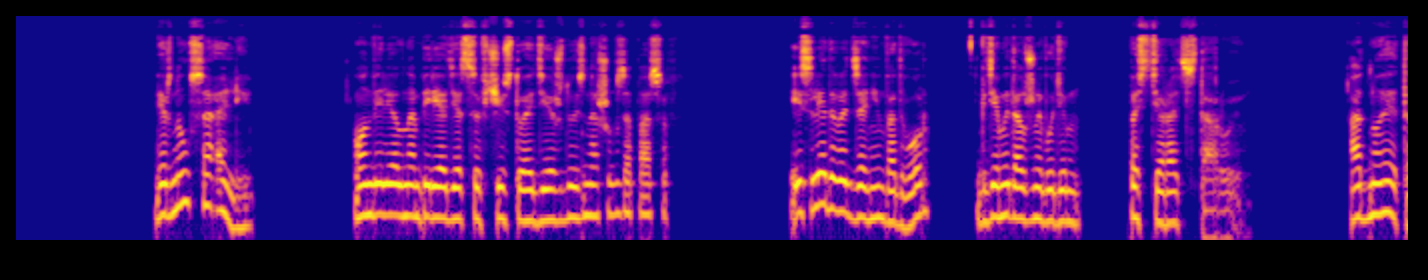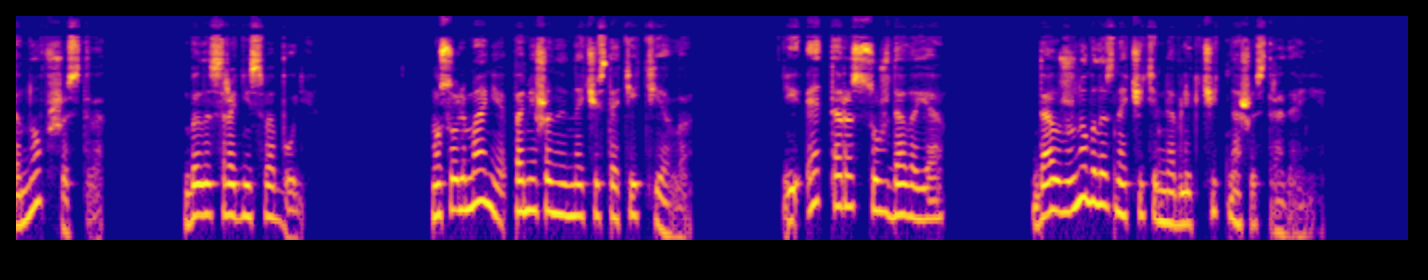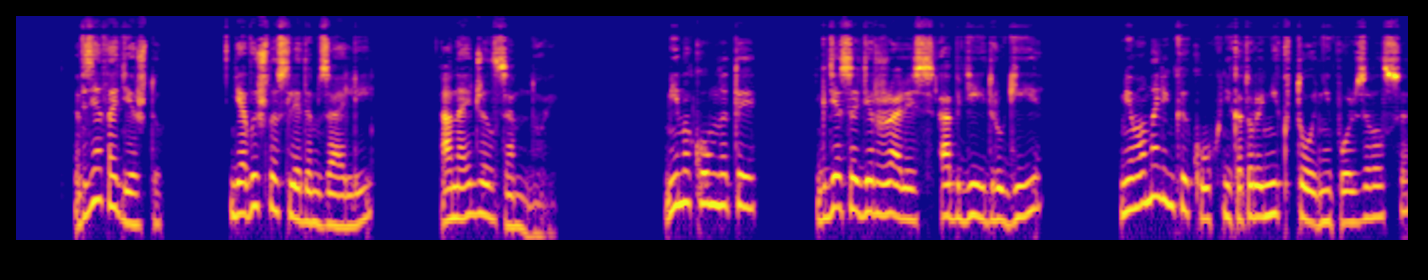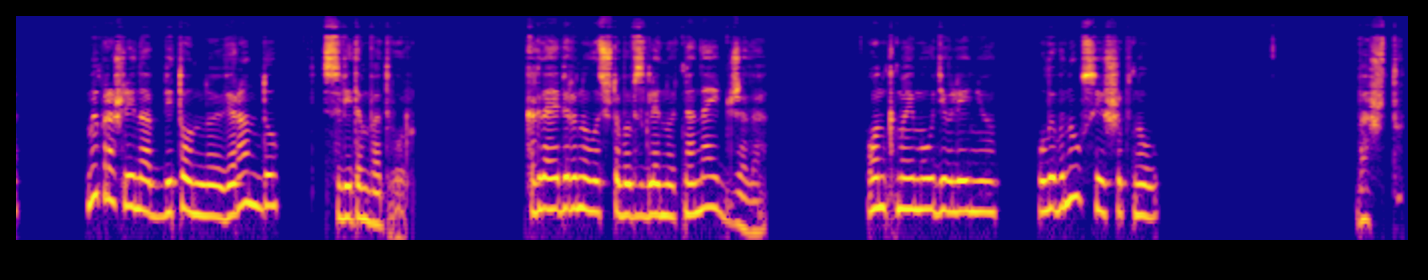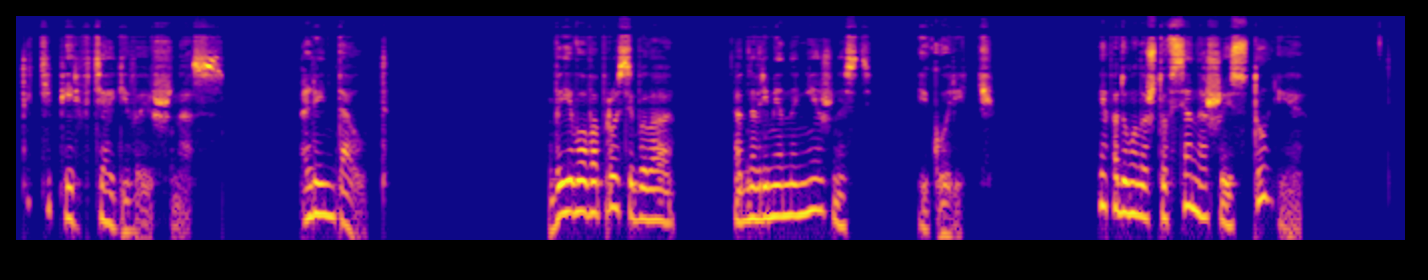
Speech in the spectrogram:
Вернулся Али. Он велел нам переодеться в чистую одежду из наших запасов и следовать за ним во двор, где мы должны будем постирать старую. Одно это новшество было сродни свободе. Мусульмане помешаны на чистоте тела, и это, рассуждала я, должно было значительно облегчить наши страдания. Взяв одежду, я вышла следом за Али, а Найджел за мной. Мимо комнаты, где содержались Абди и другие, мимо маленькой кухни, которой никто не пользовался, мы прошли на бетонную веранду с видом во двор. Когда я вернулась, чтобы взглянуть на Найджела, он, к моему удивлению, улыбнулся и шепнул, «Во что ты теперь втягиваешь нас?» Линдаут. В его вопросе была одновременно нежность и горечь. Я подумала, что вся наша история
